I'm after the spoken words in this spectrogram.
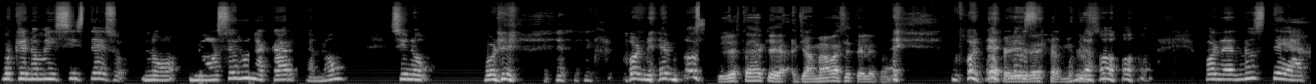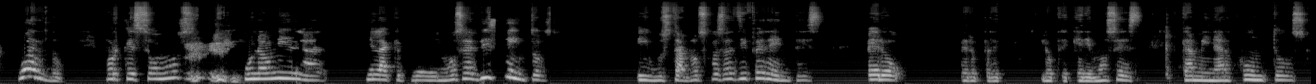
¿por qué no me hiciste eso? No, no hacer una carta, ¿no? Sino poner, ponernos. Yo ya estaba que llamaba ese teléfono. ponernos, ponernos de acuerdo, porque somos una unidad en la que podemos ser distintos, y gustarnos cosas diferentes, pero, pero, lo que queremos es caminar juntos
